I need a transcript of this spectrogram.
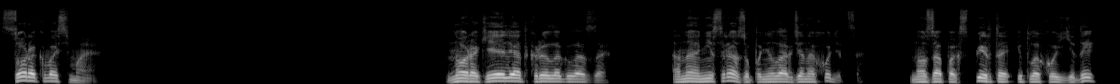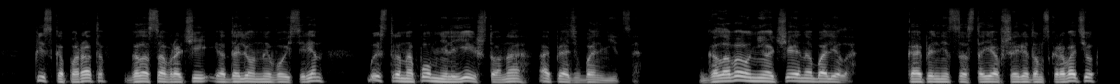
48 Нора Келли открыла глаза. Она не сразу поняла, где находится, но запах спирта и плохой еды, писк аппаратов, голоса врачей и отдаленный вой сирен быстро напомнили ей, что она опять в больнице. Голова у нее отчаянно болела. Капельница, стоявшая рядом с кроватью,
